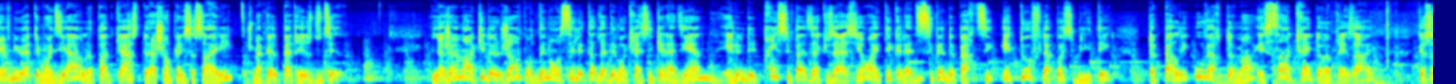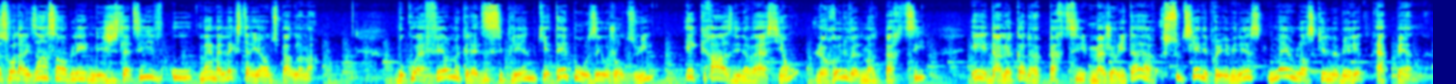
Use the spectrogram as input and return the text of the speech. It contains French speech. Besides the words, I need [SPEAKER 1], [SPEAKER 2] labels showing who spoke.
[SPEAKER 1] Bienvenue à Témoins d'hier, le podcast de la Champlain Society. Je m'appelle Patrice Dutil. Il n'a jamais manqué de gens pour dénoncer l'état de la démocratie canadienne et l'une des principales accusations a été que la discipline de parti étouffe la possibilité de parler ouvertement et sans crainte de représailles, que ce soit dans les assemblées législatives ou même à l'extérieur du Parlement. Beaucoup affirment que la discipline qui est imposée aujourd'hui écrase l'innovation, le renouvellement de partis et, dans le cas d'un parti majoritaire, soutient des premiers ministres même lorsqu'ils le méritent à peine.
